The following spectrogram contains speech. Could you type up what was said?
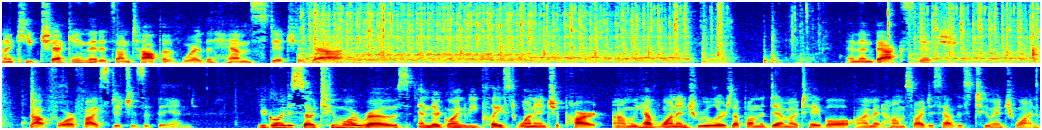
And I keep checking that it's on top of where the hem stitch is at. And then back stitch about four or five stitches at the end. You're going to sew two more rows and they're going to be placed one inch apart. Um, we have one inch rulers up on the demo table. I'm at home so I just have this two inch one.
